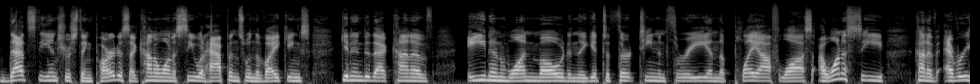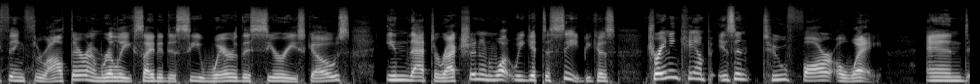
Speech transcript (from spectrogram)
that's the interesting part is I kind of want to see what happens when the Vikings get into that kind of 8 and 1 mode and they get to 13 and 3 and the playoff loss. I want to see kind of everything throughout there and I'm really excited to see where this series goes in that direction and what we get to see because training camp isn't too far away. And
